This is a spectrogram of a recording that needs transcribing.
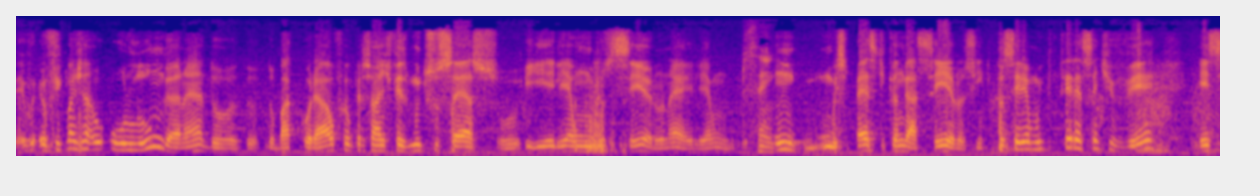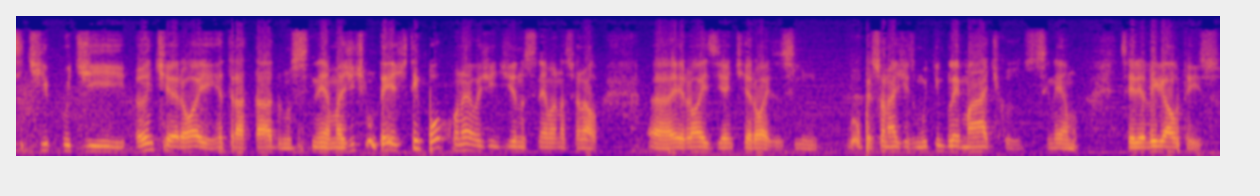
eu, eu fico imaginando, o Lunga, né, do, do, do, Bacurau foi um personagem que fez muito sucesso e ele é um luceiro, né? Ele é um, um uma espécie de cangaceiro, assim. Então seria muito interessante ver esse tipo de anti-herói retratado no cinema. A gente não tem, a gente tem pouco, né, hoje em dia no cinema nacional, uh, heróis e anti-heróis, assim, ou personagens muito emblemáticos do cinema. Seria legal ter isso.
